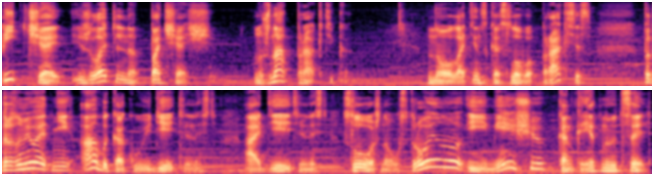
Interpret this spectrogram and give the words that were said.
пить чай и желательно почаще. Нужна практика. Но латинское слово «праксис» подразумевает не абы какую деятельность, а деятельность сложно устроенную и имеющую конкретную цель.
